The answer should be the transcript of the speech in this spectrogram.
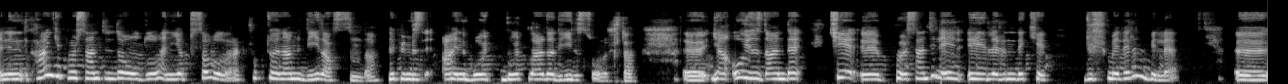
hani hangi persentilde olduğu hani yapısal olarak çok da önemli değil aslında. Hepimiz aynı boyut, boyutlarda değiliz sonuçta. Ee, yani o yüzden de ki e, persentil eğ- eğrilerindeki düşmelerin bile e,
